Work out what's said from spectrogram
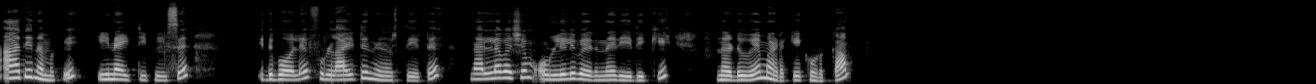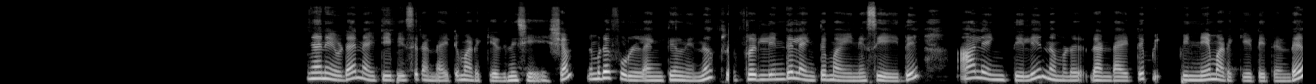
ആദ്യം നമുക്ക് ഈ നൈറ്റി പീസ് ഇതുപോലെ ഫുള്ളായിട്ട് നിർത്തിയിട്ട് നല്ല വശം ഉള്ളിൽ വരുന്ന രീതിക്ക് നടുവേ മടക്കി കൊടുക്കാം. ഞാനിവിടെ നൈറ്റി പീസ് രണ്ടായിട്ട് മടക്കിയതിന് ശേഷം നമ്മുടെ ഫുൾ ലെങ്ത്തിൽ നിന്ന് ഫ്രില്ലിന്റെ ലെങ്ത്ത് മൈനസ് ചെയ്ത് ആ ലെങ്ത്തിൽ നമ്മൾ രണ്ടായിട്ട് പിന്നെയും മടക്കിയിട്ടിട്ടുണ്ട്.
